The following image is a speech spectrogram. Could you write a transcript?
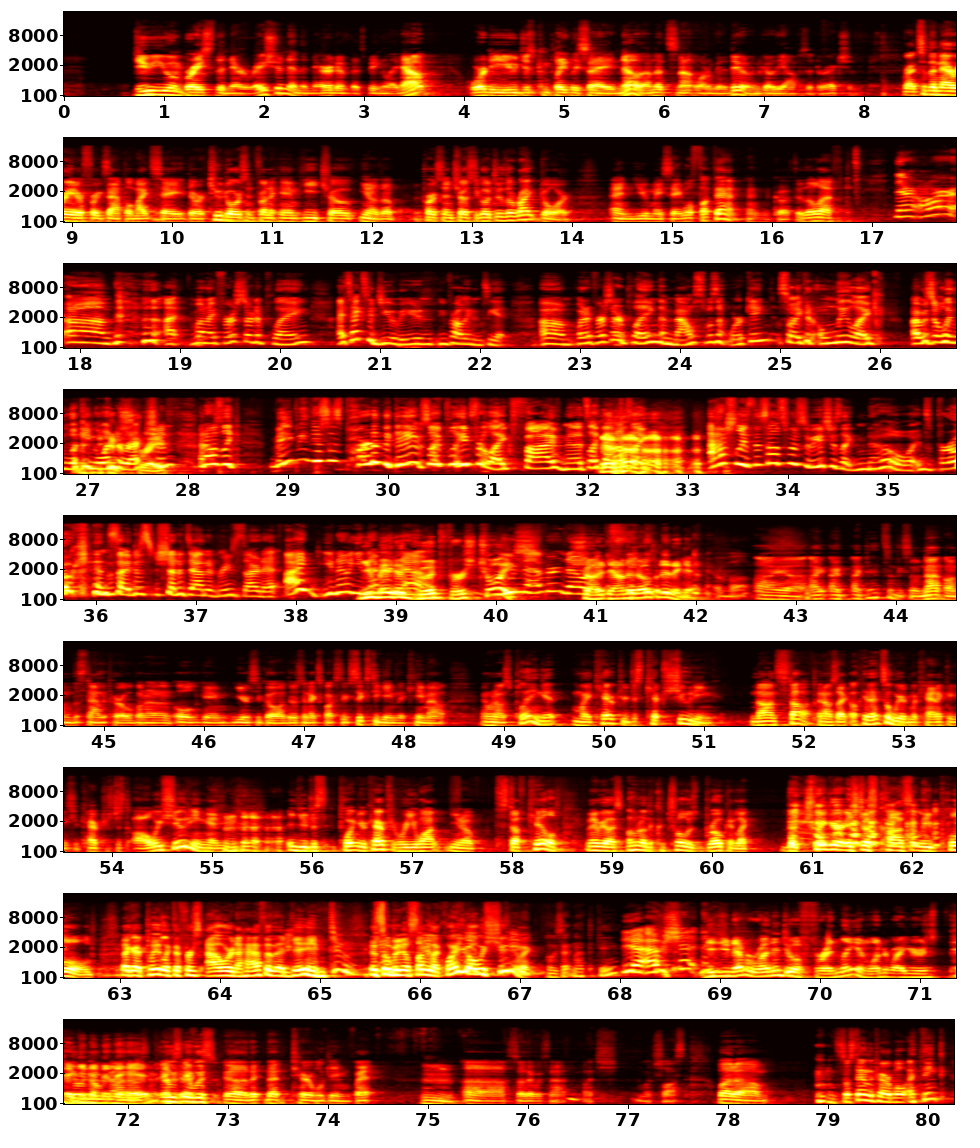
do you embrace the narration and the narrative that's being laid out, or do you just completely say, no, that's not what I'm going to do and go the opposite direction? Right. So the narrator, for example, might say there are two doors in front of him. He chose, you know, the person chose to go through the right door, and you may say, "Well, fuck that," and go through the left. There are um I, when I first started playing, I texted you, but you didn't, you probably didn't see it. Um, when I first started playing, the mouse wasn't working, so I could only like I was only looking You one direction, strafe. and I was like, maybe this is part of the game. So I played for like five minutes like that. And I was like, Ashley, is this how it's supposed to be? And she's like, no, it's broken. So I just shut it down and restart it. I, you know, you, You never made a know. good first choice. You never know. Shut it down and open it again. terrible. I, uh, I, I I did something so not on the Stanley Parable, but on an old game years ago. And there was an Xbox 360 game that came out, and when I was playing it, my character just kept shooting nonstop, and I was like, okay, that's a weird mechanic. I guess your character's just always shooting, and and you just point your character where you want you know stuff killed, and then I realized, oh no, the controller's broken. Like the trigger is just constantly pulled. Like I played like the first hour and a half of that game, and somebody else saw me like, why are you always shooting? Like, oh, is that not the game? Yeah, oh shit. Did you never run into a friendly and wonder why you're just pegging No, him in no, the no, head? It was Okay. it was uh, that, that terrible game wet. Uh, so there was not much much lost. But um, so Stanley Parable, I think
